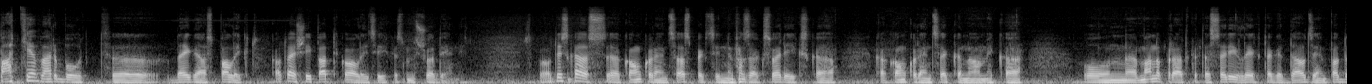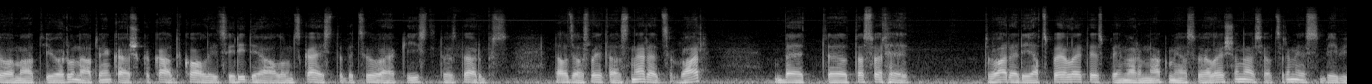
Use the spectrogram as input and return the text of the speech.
pat ja varbūt uh, beigās paliktu kaut vai šī pati koalīcija, kas mums šodien ir. Šis politiskās uh, konkurences aspekts ir nemazāk svarīgs kā, kā konkurence ekonomikā. Un, uh, manuprāt, tas arī liek daudziem padomāt, jo runāt vienkārši, ka kāda koalīcija ir ideāla un skaista, bet cilvēki īsti tos darbus daudzās lietās neredz, var, bet uh, tas varētu. Var arī atspēlēties, piemēram, nākamajās vēlēšanās. Jau atceramies, bija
